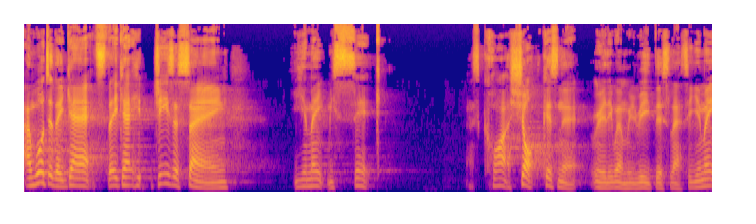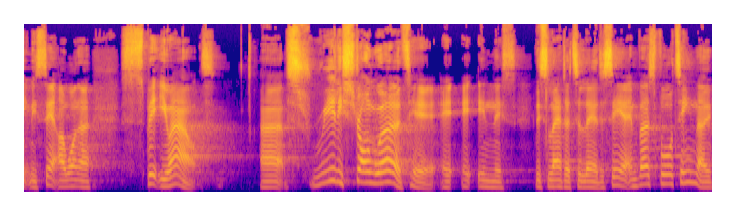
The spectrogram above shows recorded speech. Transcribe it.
and what do they get? They get Jesus saying, you make me sick. That's quite a shock, isn't it? really, when we read this letter. You make me sit, I want to spit you out. Uh, really strong words here in this, this letter to Laodicea. In verse 14, though,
